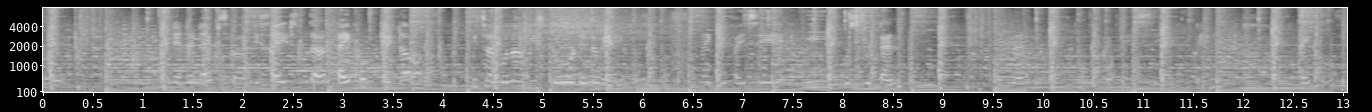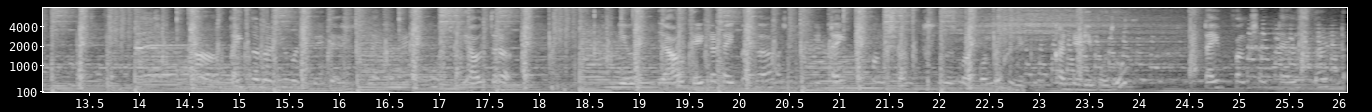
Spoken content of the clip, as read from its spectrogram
So, data types uh, decides the type of data which are gonna be stored in a variable. Like if I say e equals to 10, data type ಅಂತ ಈ ಟೈಪ್ ಫಂಕ್ಷನ್ ಯೂಸ್ ಮಾಡಿಕೊಂಡು ಕಂಡು ಕಂಡುಹಿಡಿಬೋದು. Type function tells that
